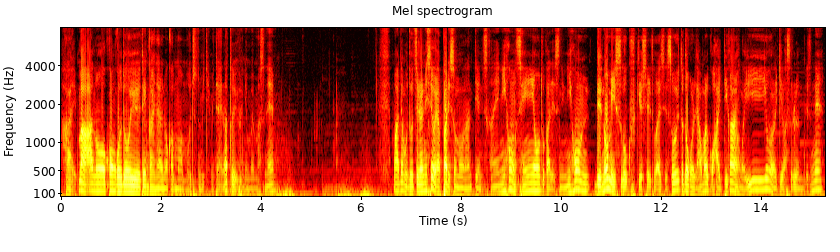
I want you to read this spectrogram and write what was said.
はい。まあ、あの、今後どういう展開になるのか、まあ、もうちょっと見てみたいなというふうに思いますね。まあでもどちらにせよやっぱりその、なんていうんですかね、日本専用とかですね、日本でのみすごく普及してるとかですね、そういったところであまりこう入っていかない方がいいような気がするんですね。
